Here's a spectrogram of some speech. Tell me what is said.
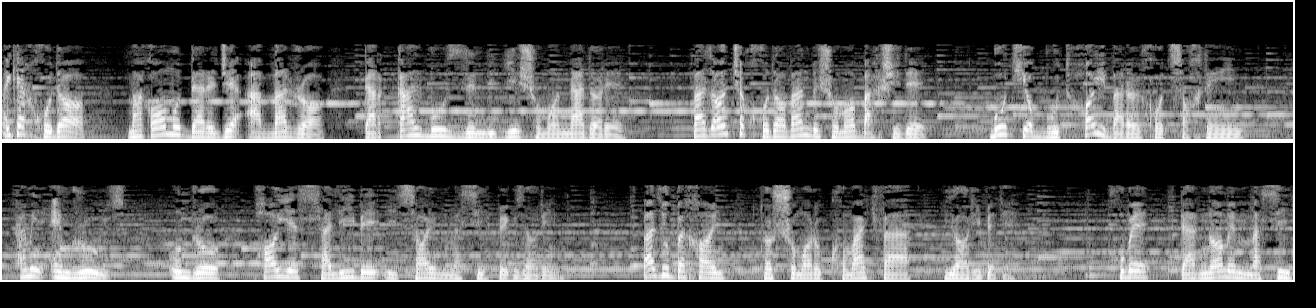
اگر خدا مقام و درجه اول را در قلب و زندگی شما نداره و از آنچه خداوند به شما بخشیده بوت یا بوتهایی برای خود ساخته این همین امروز اون رو پای صلیب عیسی مسیح بگذارین و از او بخواین تا شما رو کمک و یاری بده. خوبه در نام مسیح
